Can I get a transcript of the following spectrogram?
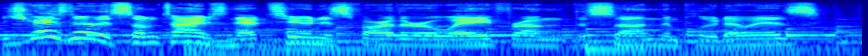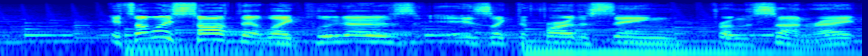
Did you guys know that sometimes Neptune is farther away from the sun than Pluto is? It's always thought that like Pluto's is like the farthest thing from the sun, right?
